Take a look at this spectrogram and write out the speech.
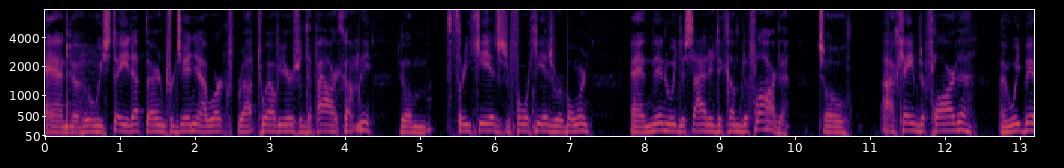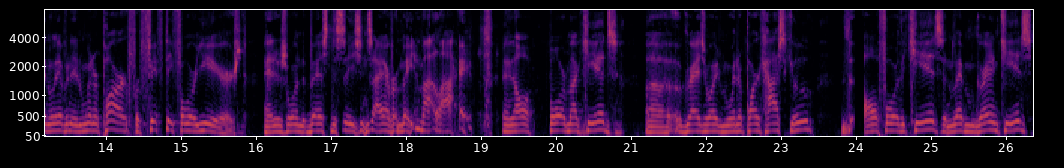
And uh, we stayed up there in Virginia. I worked for about 12 years with the power company till um, three kids, four kids were born. And then we decided to come to Florida. So I came to Florida, and we've been living in Winter Park for 54 years and it was one of the best decisions I ever made in my life. And all four of my kids uh, graduated from Winter Park High School. All four of the kids and 11 grandkids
